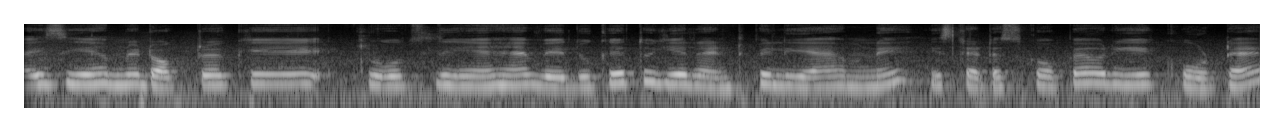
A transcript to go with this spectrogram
गाइस ये हमने डॉक्टर के क्लोथ्स लिए हैं वेदू के तो ये रेंट पे लिया है हमने ये स्टेटस्कोप है और ये कोट है।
